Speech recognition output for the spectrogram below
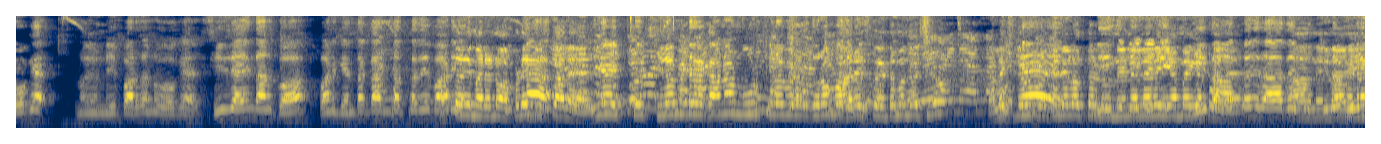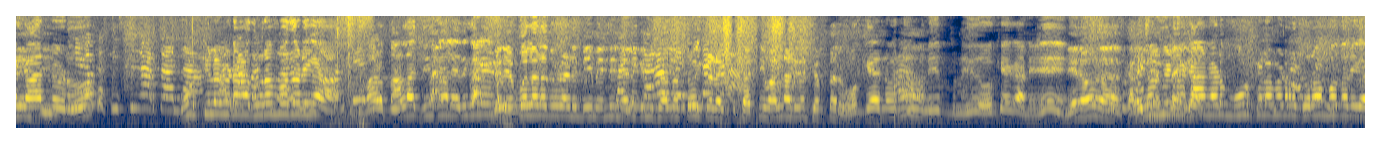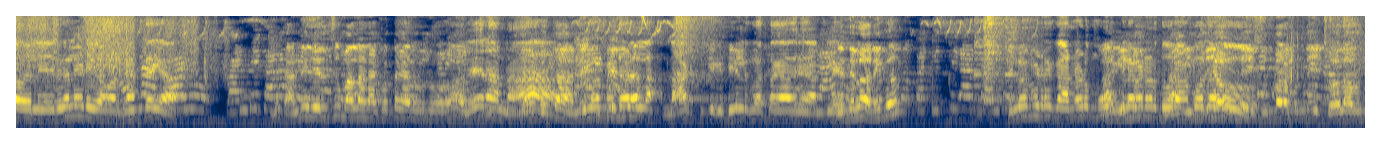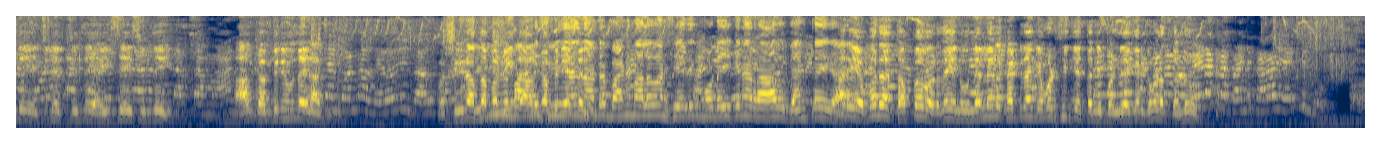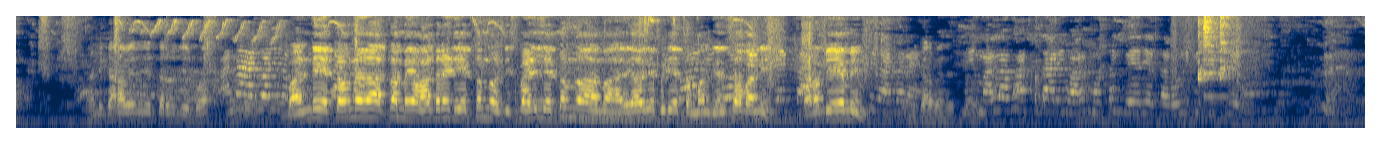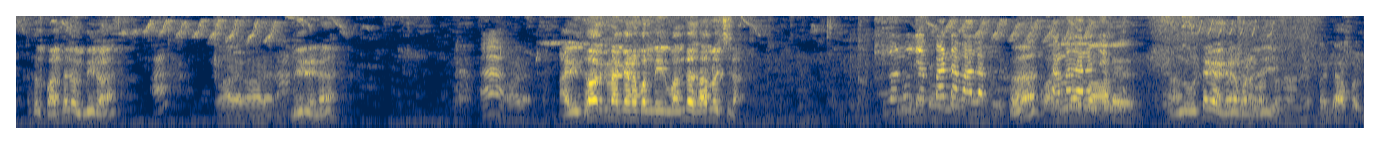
Okay. నువ్వు నీ person okay. Seize అయింది అనుకో వానికి ఎంత ఖర్చు వస్తుంది వాడి మరి నువ్వు అప్పుడే తీసుకోవాలి ఇక ఇప్పుడు కిలోమీటర్ కానా మూడు కిలోమీటర్ దూరం ఎంతమంది వచ్చినావు కలెక్షన్ ప్రతి నెల వస్తాడు నెల నెల ఈఎంఐ మూడు కిలోమీటర్ల దూరం పోతాడు ఇక. వాడు మళ్ళా జీతాలు ఎదగలేడు. మీరు ఎవరైనా చూడండి మేము ఎన్ని నెలకి ఎన్ని సార్లు వస్తాం ఇక్కడ ప్రతి వాళ్ళని అడిగిన చెప్తారు. ఓకే నువ్వు నువ్వు నీ- నీది ఓకే కానీ నేను కిలోమీటర్ కాన్నాడు మూడు కిలోమీటర్ దూరం పోతాడు ఇక వీళ్ళు ఎదగలేడు ఇక వాడికి అంతే ఇక. అన్నీ తెలుసు మళ్ళీ నాకు కొత్తగా నువ్వు నువ్వు కొత్త, నీకు కిలోమీటర్ నాకు ఫీల్డ్ కొత్త కాదు ఎందులో నీకు? కిలోమీటర్ కాన్నాడు మూడు కిలోమీటర్ దూరం పోతాడు. సుందరం ఉంది చోలా ఉంది హెచ్డిఎఫ్సి ఉంది ఐసిఐసి ఉంది. ఆల్ కంపెనీ ఉంది నాకు. అంటే బండి మళ్ళీ వాని చేతికి ఎక్కినా రాదు గంతే అరే ఎవరు తప్ప ఎవరిదే నువ్వు నెల నెల కట్టినాక ఎవరు సీజ్ చేస్తాను నీ బండి దగ్గరికి? ఎవడు వస్తాడు? బండి ఎట్లా ఉన్నదో అట్లా మేము ఆల్టర్నేటివ్ చేస్తాం డిస్మాండిల్ చేస్తాం అదే పిడి చేస్తాం మాకు తెలుసా అవన్నీ. ఖరాబ్ చేయం మేము. అసలు పర్సనల్ మీరా? వాడ వాడ. మీరేనా? ఆయన ఇంతవరకు నాకు కనపడలేదు నేను వంద సార్లు వచ్చిన. నువ్వు చెప్పండి వాళ్ళకు. ఆ? సమాధానం చెప్పు. ఆ, నువ్వు ఉంటే కదా కనపడేది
